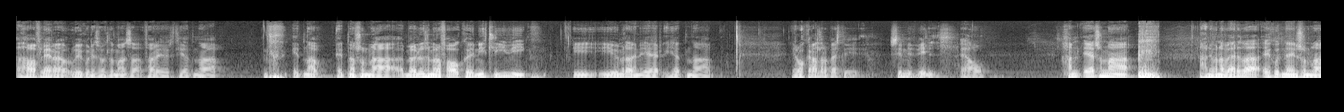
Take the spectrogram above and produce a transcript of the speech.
það var fleira vikunni sem ætlum aðeins að fara yfir því hérna einn af, einn af svona mölum sem er að fá okkur nýtt líf í, í, í umræðinni er hérna er okkar allra besti Simmi Vill. Já, hann er svona hann er fann að verða einhvern veginn svona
